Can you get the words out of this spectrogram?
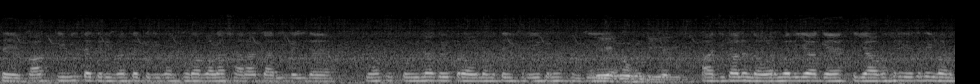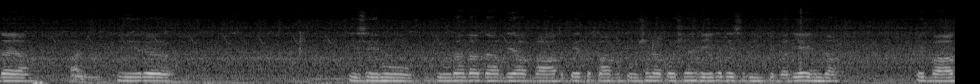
ਤੇ ਬਾਕੀ ਵੀ ਤਕਰੀਬਨ ਤਕਰੀਬਨ ਥੋੜਾ ਬਾਲਾ ਸਾਰਾ ਕਰ ਹੀ ਲਈਦਾ ਆ ਕਿਉਂਕਿ ਕੋਈ ਨਾ ਕੋਈ ਪ੍ਰੋਬਲਮ ਤੇ ਹਰੇਕ ਨੂੰ ਹੁੰਦੀ ਹਰੇਕ ਨੂੰ ਹੁੰਦੀ ਹੈ ਜੀ। ਅੱਜ ਕੱਲ ਨਾਰਮਲੀ ਆ ਗੈਸ ਤੇਜ਼ਾਬ ਹਰੇਕ ਦੇ ਬਣਦਾ ਆ। ਹਾਂਜੀ। ਫਿਰ ਕਿਸੇ ਨੂੰ ਜੋੜਾਂ ਦਾ ਦਰਦ ਆ, ਬਾਤ, ਪਿੱਤ ਕਫ ਕੁਛ ਨਾ ਕੁਛ, ਹਰੇਕ ਦੇ ਸਰੀਰ 'ਚ ਵਧੀਆ ਹੀ ਹੁੰਦਾ। ਤੇ ਬਾਤ,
